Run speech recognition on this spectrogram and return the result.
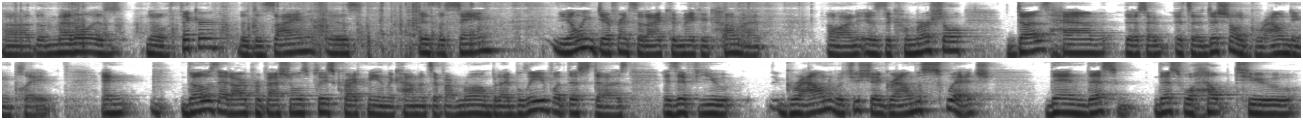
Uh, the metal is no thicker. The design is, is the same. The only difference that I could make a comment on is the commercial does have this, uh, it's an additional grounding plate. And those that are professionals, please correct me in the comments if I'm wrong, but I believe what this does is if you ground, which you should, ground the switch, then this this will help to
